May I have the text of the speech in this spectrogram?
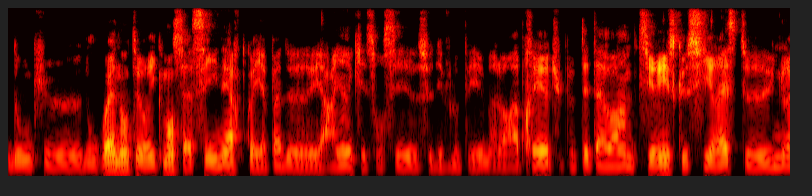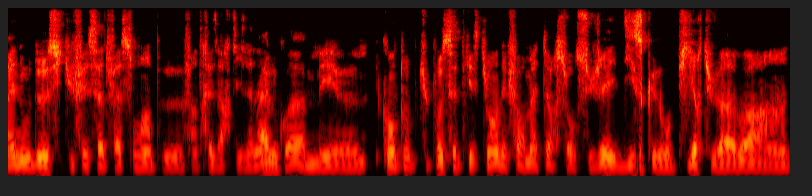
Donc, euh, donc ouais, non, théoriquement, c'est assez inerte, quoi. Il y a pas de, y a rien qui est censé euh, se développer. Mais alors après, tu peux peut-être avoir un petit risque s'il reste euh, une graine ou deux, si tu fais ça de façon un peu, enfin très artisanale, quoi. Mais euh, quand tu poses cette question à des formateurs sur le sujet, ils disent qu'au pire, tu vas avoir un,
